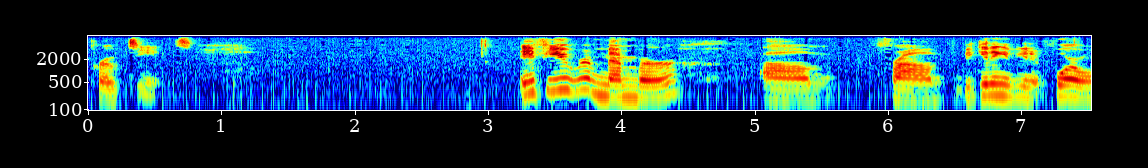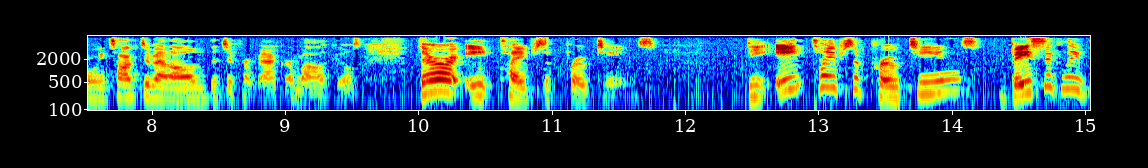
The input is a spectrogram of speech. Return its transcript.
proteins. If you remember um, from the beginning of Unit 4 when we talked about all of the different macromolecules, there are eight types of proteins. The eight types of proteins basically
